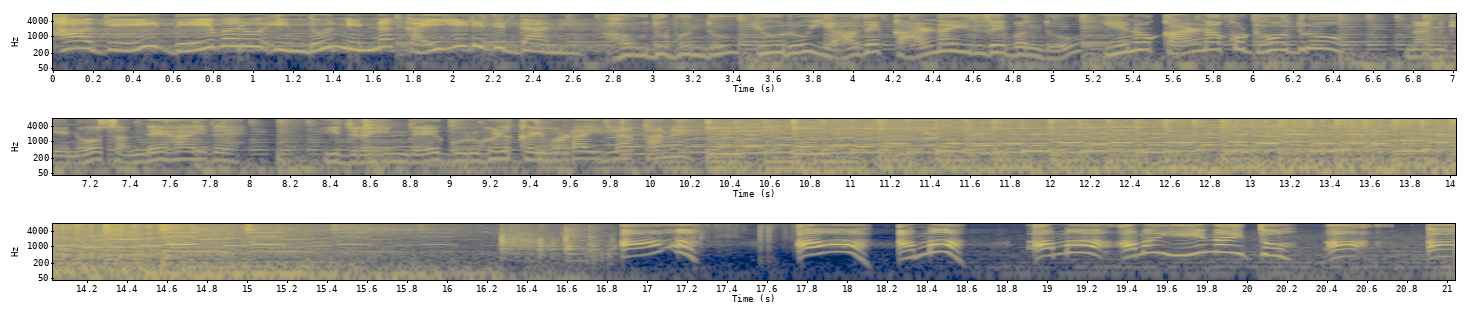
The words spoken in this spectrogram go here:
ಹಾಗೆಯೇ ದೇವರು ಇಂದು ನಿನ್ನ ಕೈ ಹಿಡಿದಿದ್ದಾನೆ. ಹೌದು ಬಂದು ಇವರು ಯಾವ್ದೇ ಕಾರಣ ಇಲ್ಲದೆ ಬಂದು ಏನೋ ಕಾರಣ ಕೊಟ್ಟು ಹೋದ್ರು. ನನ್ಗೇನೋ ಸಂದೇಹ ಇದೆ. ಇದ್ರ ಹಿಂದೆ ಗುರುಗಳ ಕೈವಾಡ ಇಲ್ಲ ತಾನೆ. ಆ ಆ ಅಮ್ಮ ಅಮ್ಮ ಅಮ್ಮ ಏನಾಯ್ತು? ಆ ಆ,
